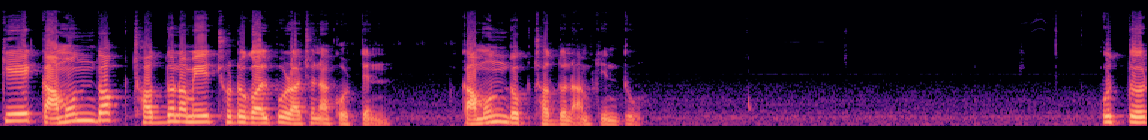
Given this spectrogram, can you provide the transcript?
কে কামন্দক ছদ্মনামে ছোট গল্প রচনা করতেন। কামন্দক ছদ্মনাম কিন্তু। উত্তর,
